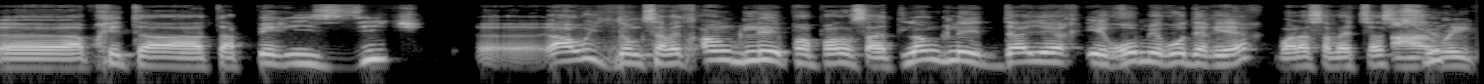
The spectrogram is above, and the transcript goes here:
euh, après, tu as, as Perisic. Euh, ah oui, donc ça va être anglais, pardon, ça va être l'anglais d'ailleurs et Romero derrière. Voilà, ça va être ça, c'est ah, sûr. oui,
